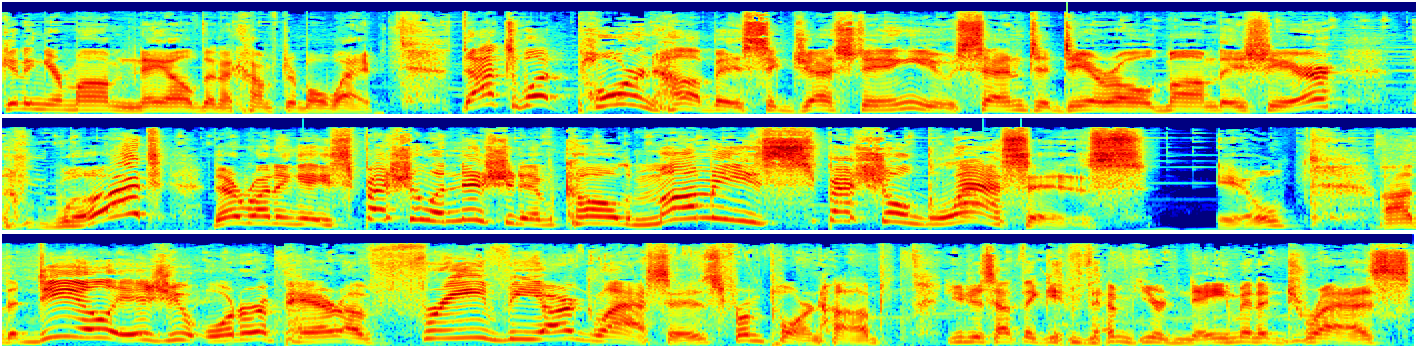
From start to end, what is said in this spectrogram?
getting your mom nailed in a comfortable way. That's what Pornhub is suggesting you send to dear old mom this year. What? They're running a special initiative called Mommy's Special Glasses. Ew. Uh, the deal is you order a pair of free VR glasses from Pornhub. You just have to give them your name and address,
